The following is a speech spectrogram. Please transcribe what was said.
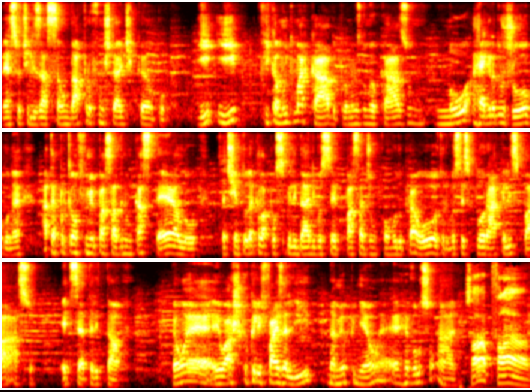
nessa utilização da profundidade de campo. E, e fica muito marcado, pelo menos no meu caso, no regra do jogo, né? Até porque é um filme passado em um castelo, você tinha toda aquela possibilidade de você passar de um cômodo para outro, de você explorar aquele espaço, etc e tal. Então é, eu acho que o que ele faz ali, na minha opinião, é revolucionário. Só para falar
